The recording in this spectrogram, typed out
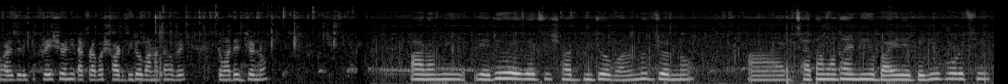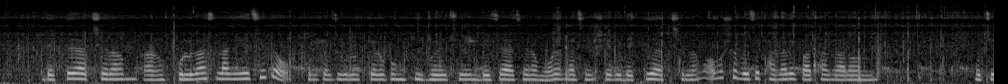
ঘরে যদি ফ্রেশ হয়ে নিই তারপর আবার শর্ট ভিডিও বানাতে হবে তোমাদের জন্য। আর আমি রেডি হয়ে গেছি শর্ট ভিডিও বানানোর জন্য। আর ছাতা মাথায় নিয়ে বাইরে বেরিয়ে পড়েছি। দেখতে যাচ্ছিলাম, কারণ ফুল গাছ লাগিয়েছি তো, ফুল গাছগুলো কীরকম কী হয়েছে, বেঁচে আছে না মরে গেছে সেটা দেখতে যাচ্ছিলাম। অবশ্য বেঁচে থাকারই কথা, কারণ হচ্ছে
